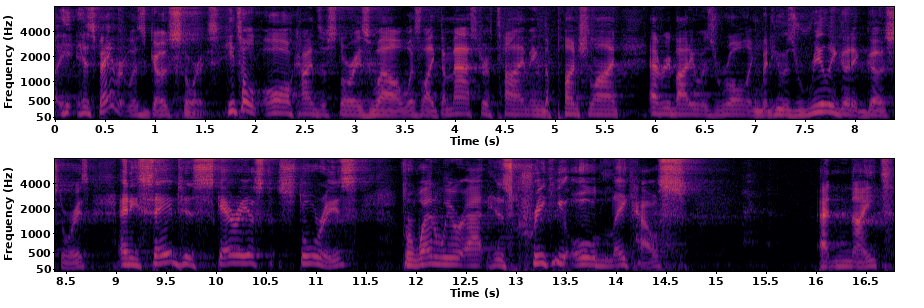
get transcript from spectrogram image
his favorite was ghost stories. He told all kinds of stories well, was like the master of timing, the punchline. Everybody was rolling, but he was really good at ghost stories. And he saved his scariest stories for when we were at his creaky old lake house at night.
